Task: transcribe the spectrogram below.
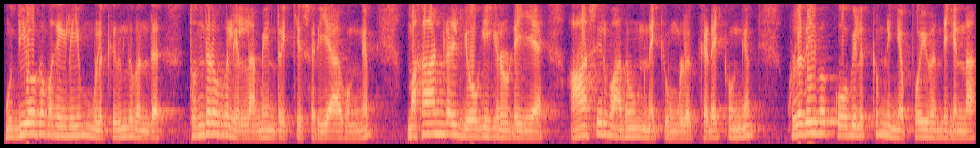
உத்தியோக வகையிலையும் உங்களுக்கு இருந்து வந்த தொந்தரவுகள் எல்லாமே இன்றைக்கு சரியாகுங்க. மகான்கள் யோகிகளுடைய ஆசீர்வாதமும் இன்னைக்கு உங்களுக்கு கிடைக்குங்க. குலதெய்வ கோவிலுக்கும் நீங்கள் போய் வந்தீங்கன்னா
